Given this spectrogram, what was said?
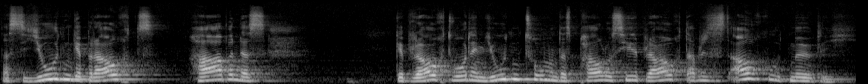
das die Juden gebraucht haben, das gebraucht wurde im Judentum und das Paulus hier braucht, aber es ist auch gut möglich,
